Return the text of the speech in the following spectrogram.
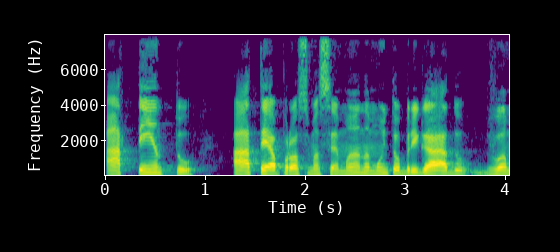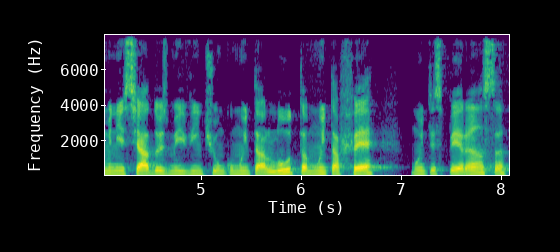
atento. Até a próxima semana. Muito obrigado. Vamos iniciar 2021 com muita luta, muita fé, muita esperança,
